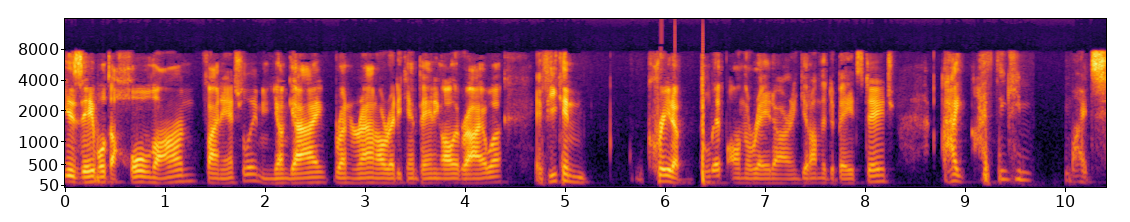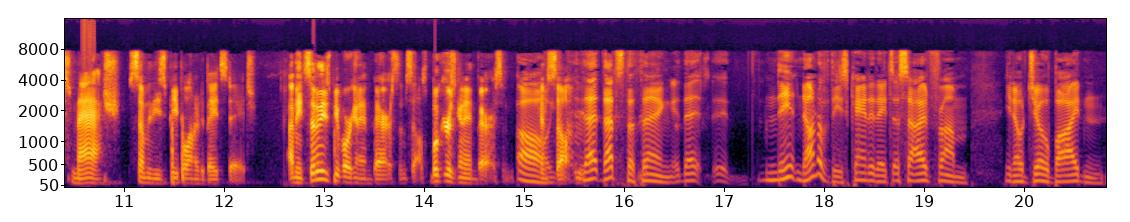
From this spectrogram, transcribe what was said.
is able to hold on financially. I mean, young guy running around already campaigning all over Iowa. If he can create a blip on the radar and get on the debate stage, I I think he might smash some of these people on a debate stage. I mean, some of these people are going to embarrass themselves. Booker's going to embarrass him, Oh, himself. that that's the thing. That it, none of these candidates, aside from you know Joe Biden,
